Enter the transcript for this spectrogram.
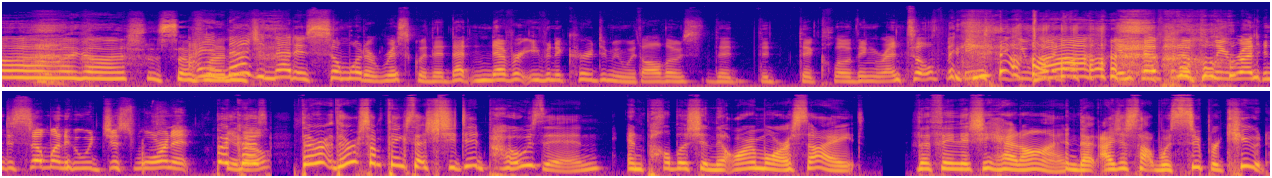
Oh my gosh. It's so I funny. imagine that is somewhat a risk with it. That never even occurred to me with all those the the, the clothing rental things that you would inevitably run into someone who would just worn it. you because know? there there are some things that she did pose in and publish in the Armoire site. The thing that she had on that I just thought was super cute.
